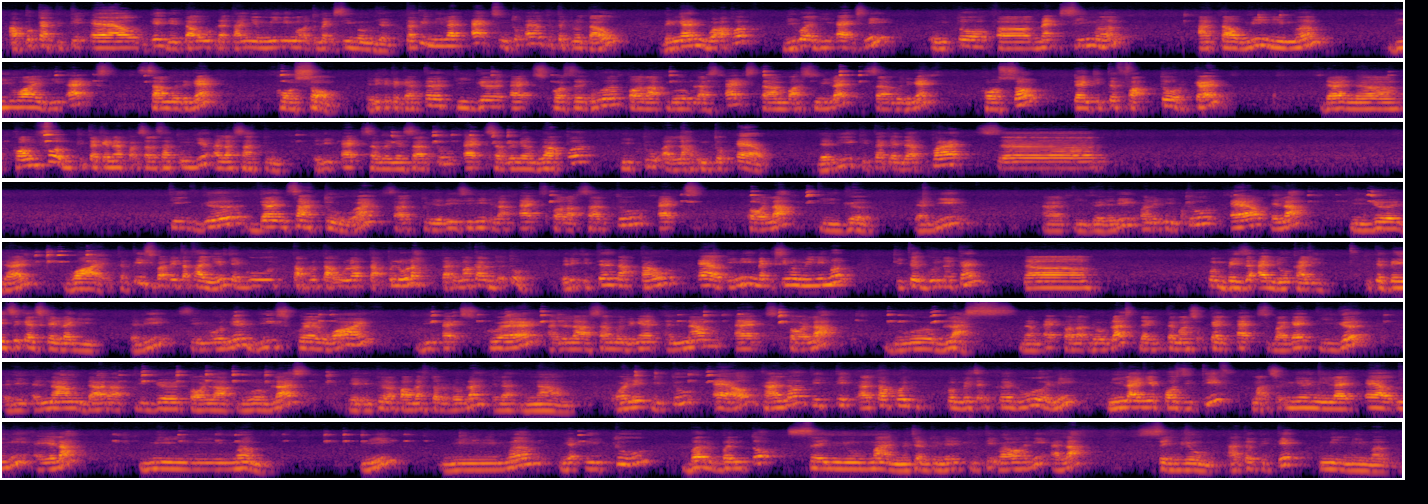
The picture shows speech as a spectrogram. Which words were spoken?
apakah titik L. Okay, dia tahu nak tanya minimum atau maksimum je. Tapi nilai X untuk L kita perlu tahu dengan buat apa? dy dx ni untuk uh, maksimum atau minimum dy dx sama dengan kosong. Jadi kita kata 3x kuasa 2 tolak 12x tambah 9 sama dengan kosong dan kita faktorkan dan uh, confirm kita akan dapat salah satu dia adalah satu. Jadi x sama dengan satu, x sama dengan berapa itu adalah untuk L. Jadi kita akan dapat se 3 dan 1 ha? 1 jadi sini ialah x tolak 1 x tolak 3 jadi uh, 3 jadi oleh itu L ialah 3 dan Y. Tapi sebab dia tak tanya cikgu tak perlu tahu lah tak perlulah tak ada makan untuk tu. Jadi kita nak tahu L ini maksimum minimum kita gunakan uh, pembezaan dua kali. Kita bezakan sekali lagi jadi simbolnya d square y dx square adalah sama dengan 6x tolak 12. 6x tolak 12 dan kita masukkan x sebagai 3. Jadi 6 darab 3 tolak 12 iaitu 18 tolak 12 ialah 6. Oleh itu L kalau titik ataupun pembezaan kedua ni nilainya positif maksudnya nilai L ini ialah minimum ni minimum iaitu berbentuk senyuman. Macam tu. Jadi titik bawah ni adalah senyum atau titik minimum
